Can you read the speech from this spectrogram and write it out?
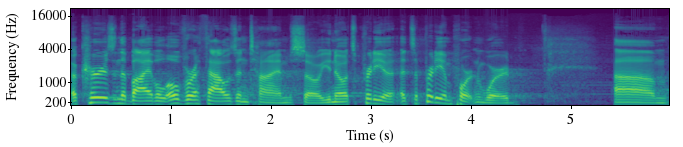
occurs in the Bible over a thousand times, so you know it's pretty. Uh, it's a pretty important word, um,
